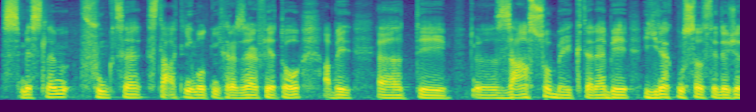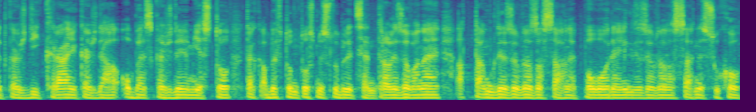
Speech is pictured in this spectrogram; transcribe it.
smyslem funkce státních hmotných rezerv je to, aby eh, ty eh, zásoby, které by jinak musel si držet každý kraj, každá obec, každé město, tak aby v tomto smyslu byly centralizované a tam, kde zrovna zasáhne povodeň, kde zrovna zasáhne sucho,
